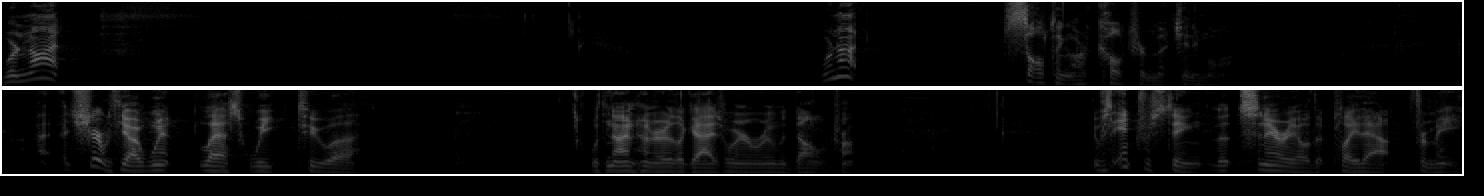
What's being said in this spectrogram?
We're not we're not salting our culture much anymore. I, share with you, I went last week to, uh, with 900 other guys, we were in a room with Donald Trump. It was interesting, the scenario that played out for me.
